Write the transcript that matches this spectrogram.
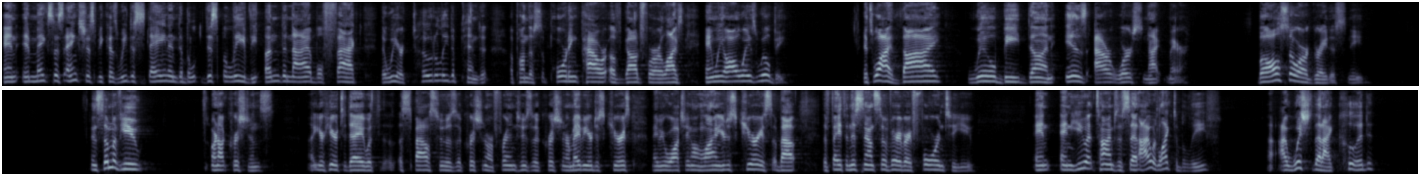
And it makes us anxious because we disdain and disbelieve the undeniable fact that we are totally dependent upon the supporting power of God for our lives, and we always will be. It's why thy will be done is our worst nightmare, but also our greatest need. And some of you are not Christians, uh, you're here today with a spouse who is a Christian or a friend who's a Christian, or maybe you're just curious, maybe you're watching online, you're just curious about the faith, and this sounds so very, very foreign to you. And, and you at times have said, I would like to believe. I wish that I could,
